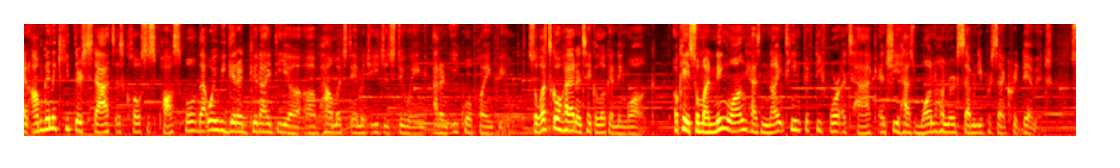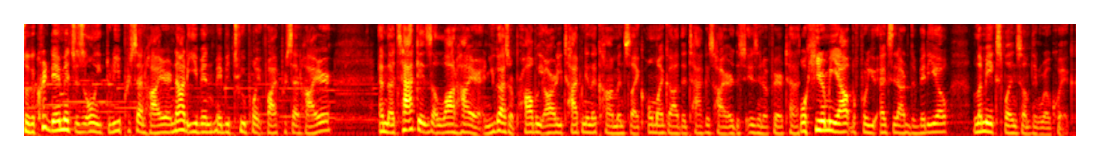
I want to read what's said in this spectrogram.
And I'm going to keep their stats as close as possible. That way we get a good idea of how much damage each is doing at an equal playing field. So let's go ahead and take a look at Ningguang. Okay, so my Ningguang has 1954 attack and she has 170% crit damage. So the crit damage is only 3% higher, not even, maybe 2.5% higher and the attack is a lot higher. And you guys are probably already typing in the comments like oh my god the attack is higher. This isn't a fair test. Well hear me out before you exit out of the video. Let me explain something real quick.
